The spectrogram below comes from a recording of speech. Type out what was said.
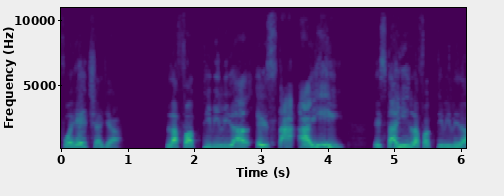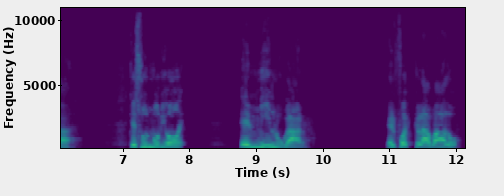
fue hecha ya. La factibilidad está ahí. Está ahí la factibilidad. Jesús murió en mi lugar. Él fue clavado.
